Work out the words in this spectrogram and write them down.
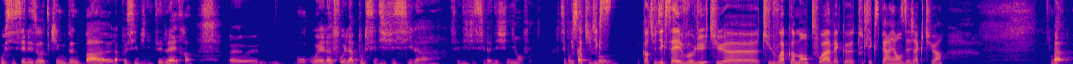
ou si c'est les autres qui nous donnent pas euh, la possibilité de l'être. Euh, bon, où est l'œuf, où est la poule, c'est difficile à, c'est difficile à définir en fait. C'est pour ça qu'il faut quand tu dis que ça évolue, tu, euh, tu le vois comment, toi, avec euh, toute l'expérience déjà que tu as? Bah,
